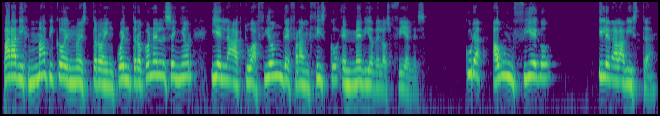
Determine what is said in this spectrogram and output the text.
paradigmático en nuestro encuentro con el Señor y en la actuación de Francisco en medio de los fieles. Cura a un ciego y le da la vista,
